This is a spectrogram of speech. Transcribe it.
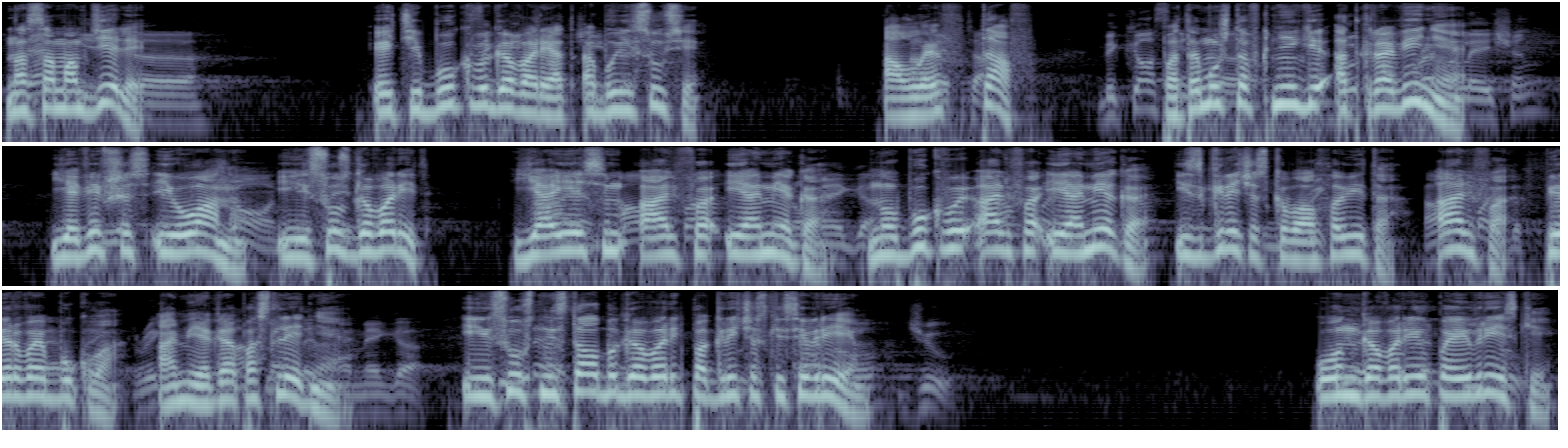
На самом деле, эти буквы говорят об Иисусе. «Алеф», «тав». Потому что в книге Откровения, явившись Иоанну, Иисус говорит, «Я есть Альфа и Омега». Но буквы Альфа и Омега из греческого алфавита. Альфа — первая буква, Омега — последняя. Иисус не стал бы говорить по-гречески с евреем. Он говорил по-еврейски.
